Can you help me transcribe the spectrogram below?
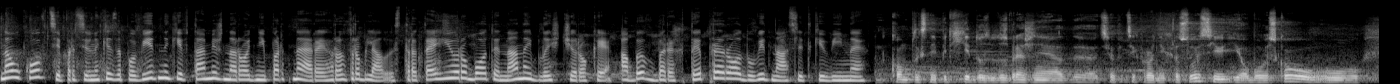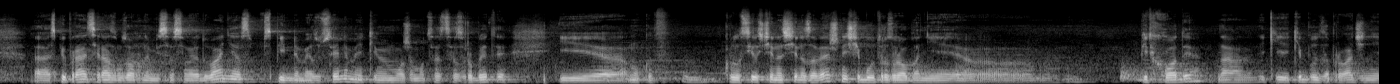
Науковці, працівники заповідників та міжнародні партнери розробляли стратегію роботи на найближчі роки, аби вберегти природу від наслідків війни. комплексний підхід до, збереження е, цих, природних ресурсів і обов'язково у е, співпраці разом з органами місцевого самоврядування, спільними зусиллями, які ми можемо це, це зробити. І е, ну, коли ще не ще не завершений, ще будуть розроблені. Підходи, да, які, які будуть запроваджені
